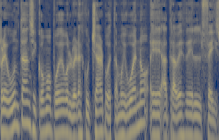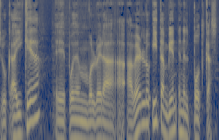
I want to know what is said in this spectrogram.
Preguntan si cómo puede volver a escuchar, porque está muy bueno, eh, a través del Facebook. Ahí queda eh, pueden volver a, verlo y también en el podcast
